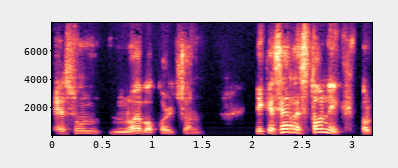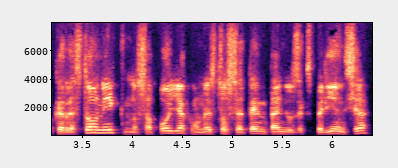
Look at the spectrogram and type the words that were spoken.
es un nuevo colchón y que sea Restonic, porque Restonic nos apoya con estos 70 años de experiencia,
